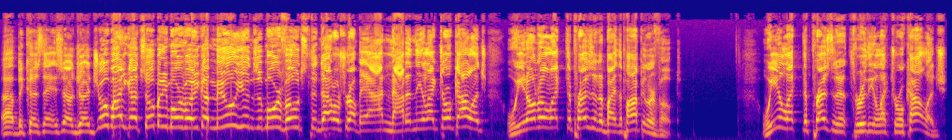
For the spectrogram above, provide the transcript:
uh, because they, so Joe Biden got so many more votes. He got millions of more votes than Donald Trump. Yeah, not in the Electoral College. We don't elect the president by the popular vote. We elect the president through the Electoral College.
